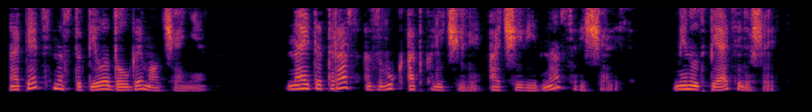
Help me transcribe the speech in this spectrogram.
Опять наступило долгое молчание. На этот раз звук отключили. Очевидно, совещались. Минут пять или шесть.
